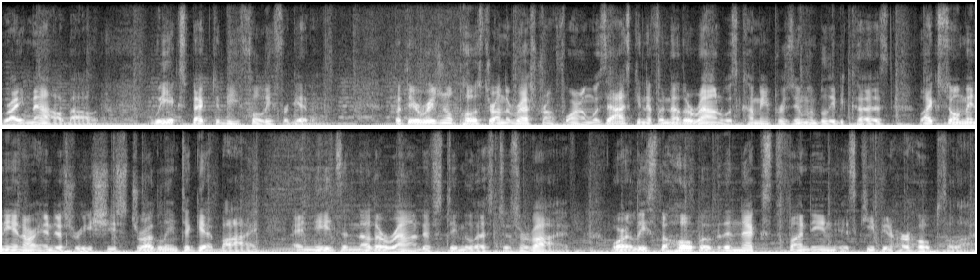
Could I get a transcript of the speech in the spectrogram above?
right now about, we expect to be fully forgiven. But the original poster on the restaurant forum was asking if another round was coming, presumably because, like so many in our industry, she's struggling to get by and needs another round of stimulus to survive. Or at least the hope of the next funding is keeping her hopes alive.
